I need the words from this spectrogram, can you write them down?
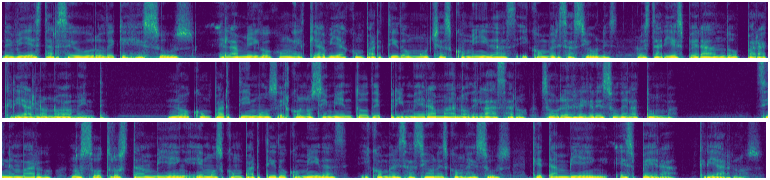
Debía estar seguro de que Jesús, el amigo con el que había compartido muchas comidas y conversaciones, lo estaría esperando para criarlo nuevamente no compartimos el conocimiento de primera mano de Lázaro sobre el regreso de la tumba. Sin embargo, nosotros también hemos compartido comidas y conversaciones con Jesús, que también espera criarnos.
